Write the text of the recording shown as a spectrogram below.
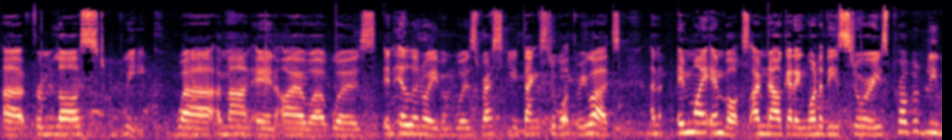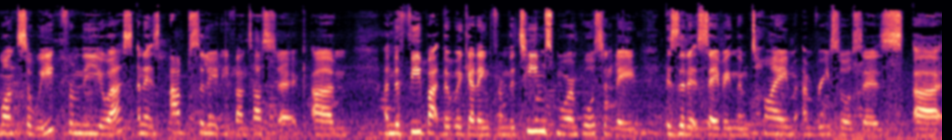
uh, from last week where a man in Iowa was, in Illinois even, was rescued thanks to What Three Words. And in my inbox, I'm now getting one of these stories probably once a week from the US, and it's absolutely fantastic. Um, and the feedback that we're getting from the teams, more importantly, is that it's saving them time and resources, uh,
